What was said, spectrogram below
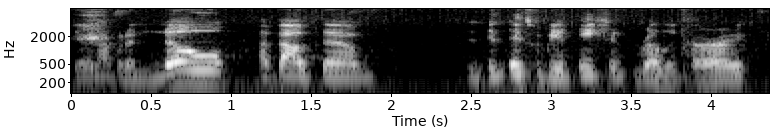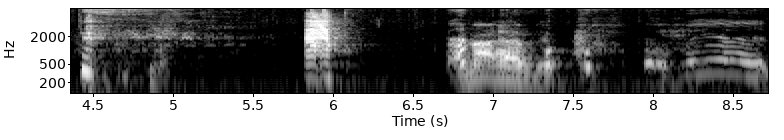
They're not gonna know about them it's gonna be an ancient relic, all right? I'm not having it. Oh man.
